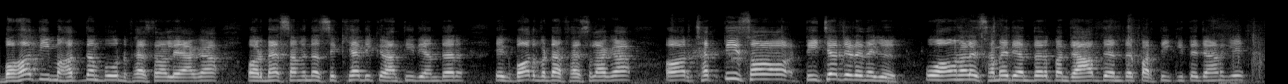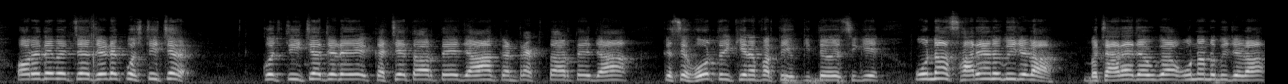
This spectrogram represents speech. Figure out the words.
ਬਹੁਤ ਹੀ ਮਹੱਤਵਪੂਰਨ ਫੈਸਲਾ ਲਿਆਗਾ ਔਰ ਮੈਂ ਸਮਝਦਾ ਸਿੱਖਿਆ ਦੀ ਕ੍ਰਾਂਤੀ ਦੇ ਅੰਦਰ ਇੱਕ ਬਹੁਤ ਵੱਡਾ ਫੈਸਲਾ ਗਾ ਔਰ 3600 ਟੀਚਰ ਜਿਹੜੇ ਨੇਗੇ ਉਹ ਆਉਣ ਵਾਲੇ ਸਮੇਂ ਦੇ ਅੰਦਰ, ਪੰਜਾਬ ਦੇ ਅੰਦਰ ਭਰਤੀ ਕੀਤੇ ਜਾਣਗੇ। ਔਰ ਇਹਦੇ ਵਿੱਚ ਜਿਹੜੇ ਕੁਝ ਟੀਚਰ ਕੁਝ ਟੀਚਰ ਜਿਹੜੇ ਕੱਚੇ ਤੌਰ ਤੇ ਜਾਂ ਕੰਟਰੈਕਟ ਤੌਰ ਤੇ ਜਾਂ ਕਿਸੇ ਹੋਰ ਤਰੀਕੇ ਨਾਲ ਭਰਤੀ ਕੀਤੇ ਹੋਏ ਸੀਗੇ, ਉਹਨਾਂ ਸਾਰਿਆਂ ਨੂੰ ਵੀ ਜਿਹੜਾ ਵਿਚਾਰਿਆ ਜਾਊਗਾ, ਉਹਨਾਂ ਨੂੰ ਵੀ ਜਿਹੜਾ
